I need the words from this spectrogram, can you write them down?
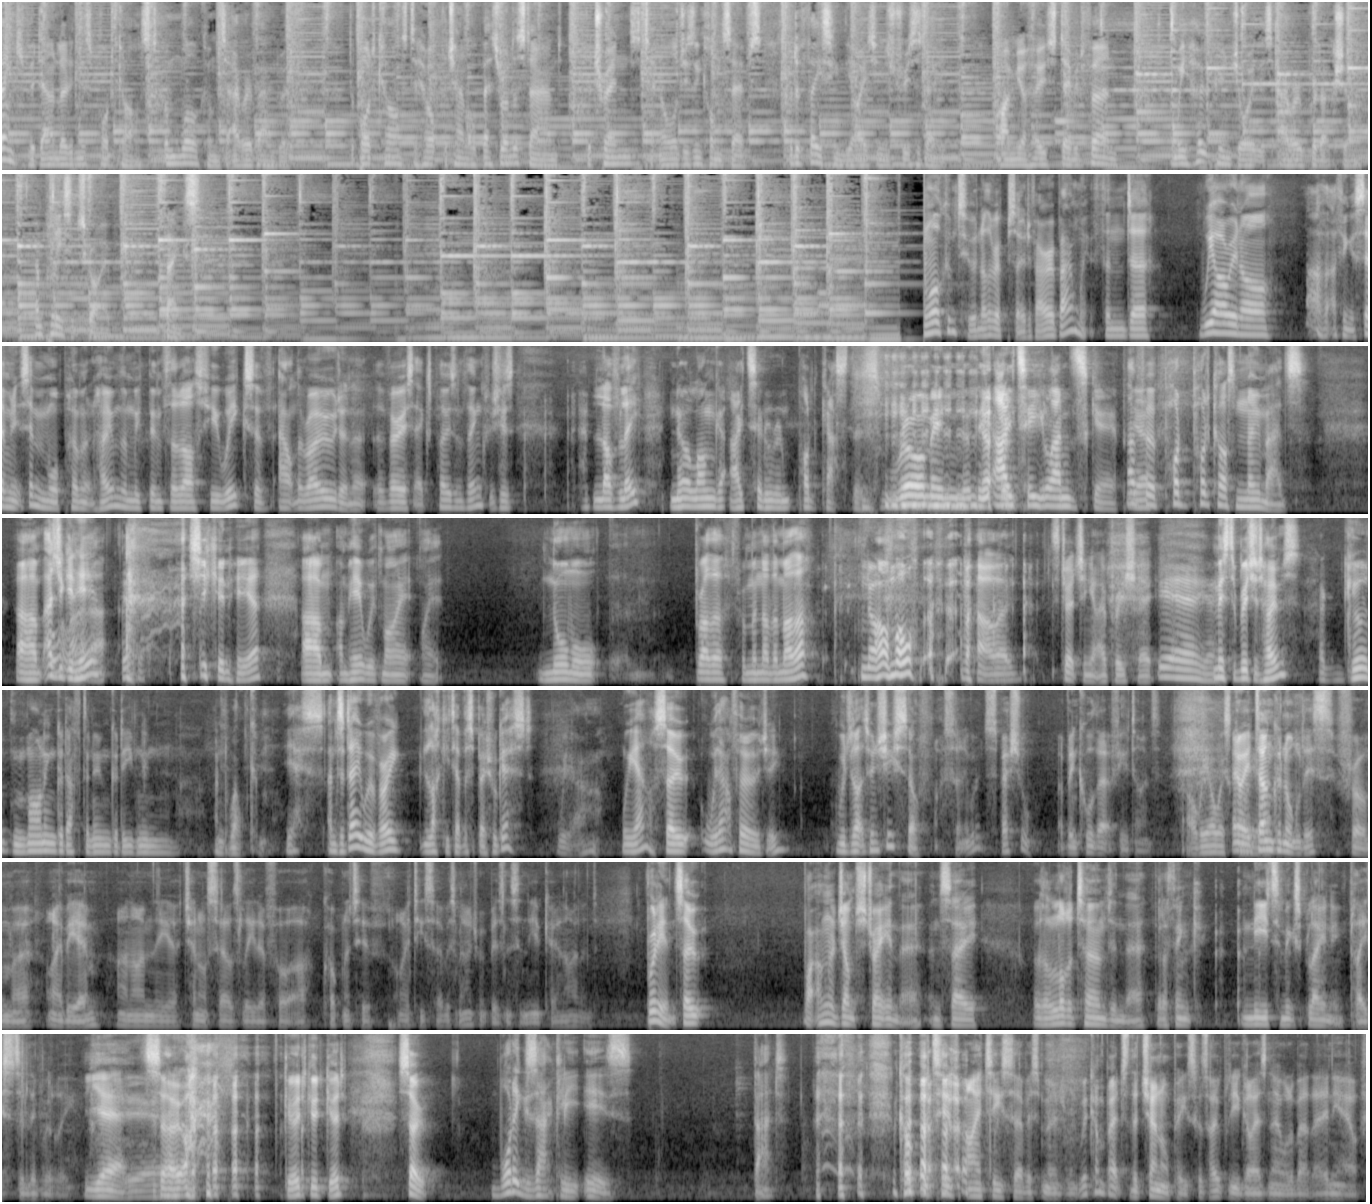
Thank you for downloading this podcast and welcome to Arrow Bandwidth, the podcast to help the channel better understand the trends, technologies, and concepts that are facing the IT industry today. I'm your host, David Fern, and we hope you enjoy this Arrow production. And please subscribe. Thanks. And welcome to another episode of Arrow Bandwidth. And uh, we are in our, I think, a semi, semi more permanent home than we've been for the last few weeks of out on the road and at the various expos and things, which is lovely. no longer itinerant podcasters roaming the IT landscape. And Yeah. for pod, podcast nomads. Um, as Oh, you can I hear, like that. as you can hear, um, I'm here with my, my normal um, brother from another mother. Normal. wow, uh, stretching it, I appreciate. yeah, yeah. Mr. Richard Holmes. A good morning, good afternoon, good evening, and welcome. Yes, and today we're very lucky to have a special guest. We are. We are. So, without further ado, would you like to introduce yourself? I certainly would. Special. I've been called that a few times. Oh, we always. Anyway, call you Duncan Aldis from uh, IBM, and I'm the uh, channel sales leader for our cognitive IT service management business in the UK and Ireland. Brilliant. So, right, I'm going to jump straight in there and say there's a lot of terms in there that I think need some explaining. Placed deliberately. Yeah. Yeah. So, good, good, good. So, what exactly is that? cognitive IT service management. We'll come back to the channel piece because hopefully you guys know all about that anyhow.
